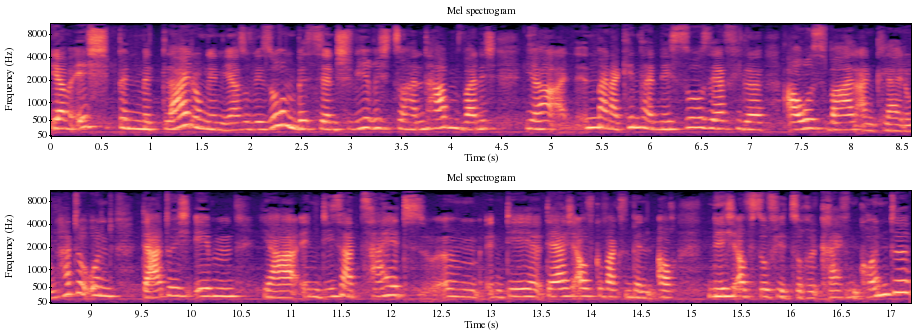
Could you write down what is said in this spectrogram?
Ja, ich bin mit Kleidungen ja sowieso ein bisschen schwierig zu handhaben, weil ich ja in meiner Kindheit nicht so sehr viele Auswahl an Kleidung hatte und dadurch eben ja in dieser Zeit, ähm, in der, der ich aufgewachsen bin, auch nicht auf so viel zurückgreifen konnte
